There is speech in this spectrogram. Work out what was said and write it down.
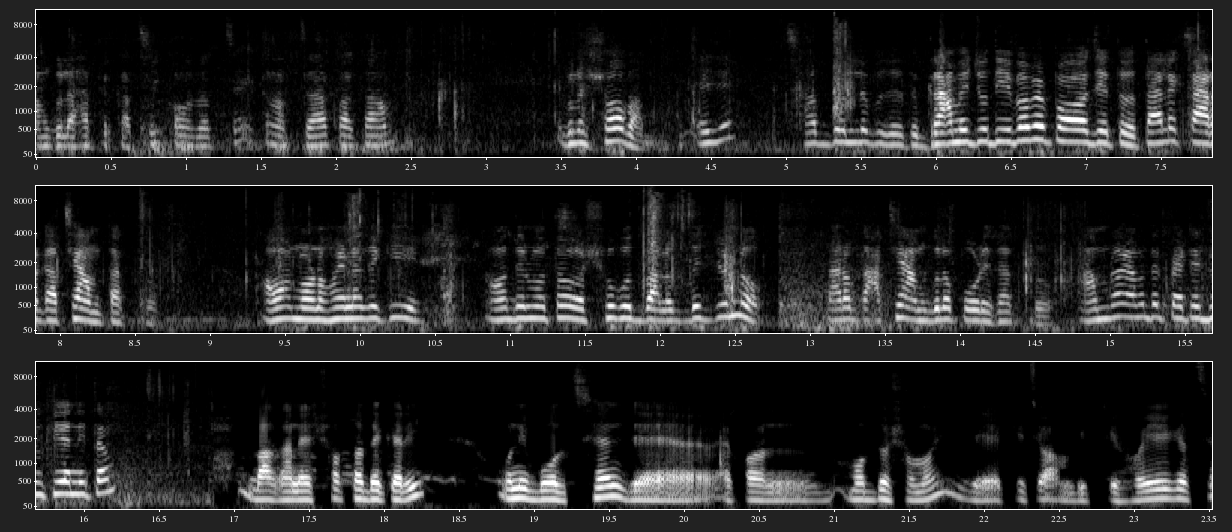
আমগুলো হাতের কাছেই পাওয়া যাচ্ছে, কাঁচা, পাকা আম। এগুলো সব আম। এই যে ছাদ বোঝা যেত। গ্রামে যদি এভাবে পাওয়া যেত, তাহলে কার গাছে আম থাকতো? আমার মনে হয় না যে কি, আমাদের মতো সবুজ বালকদের জন্য কারও গাছে আমগুলো পড়ে থাকতো। আমরা আমাদের পেটে ঢুকিয়ে নিতাম। বাগানের সত্ত্বাধিকারী উনি বলছেন যে, এখন মধ্য সময় যে কিছু আম বিক্রি হয়ে গেছে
